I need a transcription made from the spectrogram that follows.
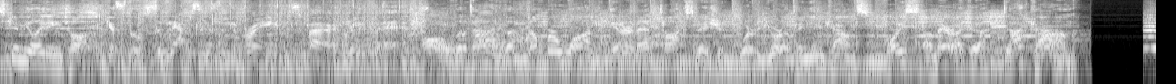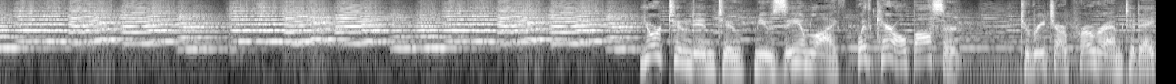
Stimulating talk it gets those synapses in the brain firing really fast. All the time. The number one internet talk station where your opinion counts. VoiceAmerica.com. You're tuned into Museum Life with Carol Bossert. To reach our program today,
